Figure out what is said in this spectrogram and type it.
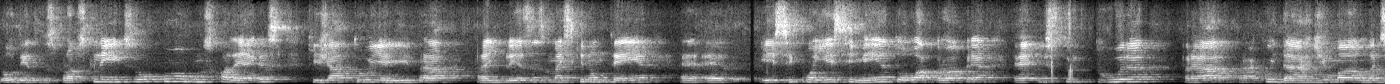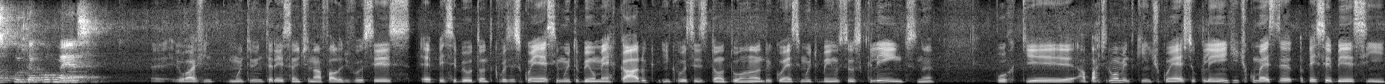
ou dentro dos próprios clientes ou com alguns colegas que já atuem aí para empresas, mas que não tenha é, é, esse conhecimento ou a própria é, estrutura para cuidar de uma, uma disputa como essa. É, eu acho muito interessante na fala de vocês é perceber o tanto que vocês conhecem muito bem o mercado em que vocês estão atuando e conhecem muito bem os seus clientes, né? Porque a partir do momento que a gente conhece o cliente, a gente começa a perceber assim:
